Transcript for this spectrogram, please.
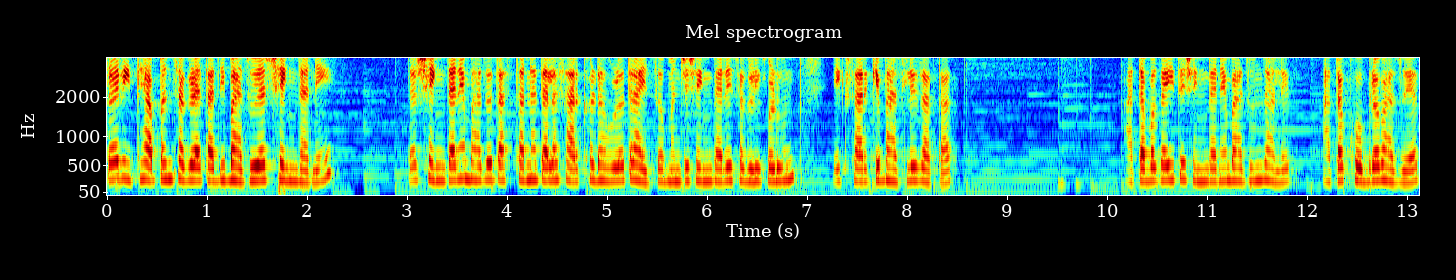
तर इथे आपण सगळ्यात आधी भाजूयात शेंगदाणे. तर शेंगदाणे भाजत असताना त्याला सारखं ढवळत राहायचं म्हणजे शेंगदाणे सगळीकडून एकसारखे भाजले जातात. आता बघा इथे शेंगदाणे भाजून झालेत. आता खोबरं भाजूयात.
